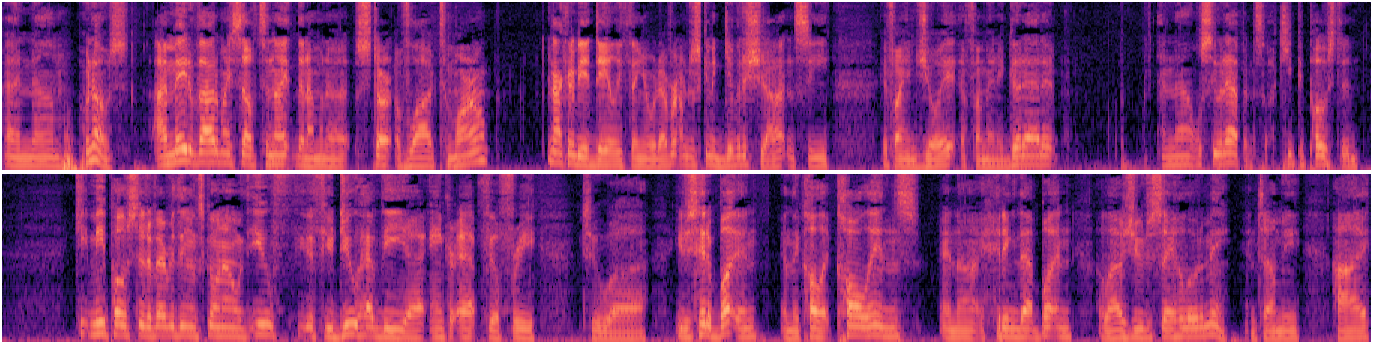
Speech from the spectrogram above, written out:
And um, who knows? I made a vow to myself tonight that I'm to start a vlog tomorrow. Not to be a daily thing or whatever. I'm just to give it a shot and see if I enjoy it, if I'm any good at it. And uh, we'll see what happens. I'll keep you posted. Keep me posted of everything that's going on with you. If you do have the uh, Anchor app, feel free to. Uh, you just hit a button, and they call it call ins. And uh, hitting that button allows you to say hello to me and tell me hi,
